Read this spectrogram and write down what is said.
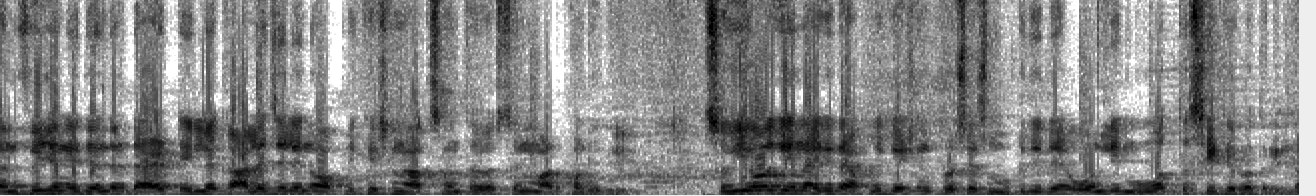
ಕನ್ಫ್ಯೂಷನ್ ಇದೆ ಅಂದರೆ ಡೈರೆಕ್ಟ್ ಇಲ್ಲೇ ಕಾಲೇಜಲ್ಲೇ ನಾವು ಅಪ್ಲಿಕೇಶನ್ ಹಾಕ್ಸೋಂಥ ವ್ಯವಸ್ಥೆನ ಮಾಡ್ಕೊಂಡಿದ್ವಿ. ಸೊ ಇವಾಗ ಏನಾಗಿದೆ ಅಪ್ಲಿಕೇಶನ್ ಪ್ರೊಸೆಸ್ ಮುಗಿದಿದೆ. ಓನ್ಲಿ ಮೂವತ್ತು ಸೀಟ್ ಇರೋದ್ರಿಂದ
